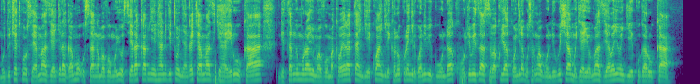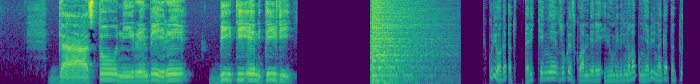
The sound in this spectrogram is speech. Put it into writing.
Mu duce twose aya mazi yageragamo usanga amavomo yose yarakamye nta n'igitonyanga cy'amazi kihaheruka. Ndetse amwe muri ayo mavomo akaba yaratangiye kwangirika no kurengerwa n'ibigunda ku buryo bizasaba ko yakongera gusanwa bundi bushya mu gihe ayo mazi yaba yongeye kugaruka. Gaston nirembere btn tv kuri uyu wa gatatu tariki enye z'ukwezi kwa mbere ibihumbi bibiri na makumyabiri na gatatu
